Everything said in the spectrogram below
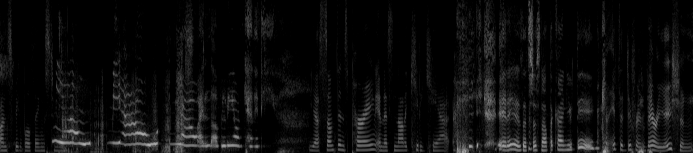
unspeakable things to me. Meow, meow, meow. I love Leon Kennedy. Yeah, something's purring and it's not a kitty cat. it is. It's just not the kind you think. it's a different variation.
